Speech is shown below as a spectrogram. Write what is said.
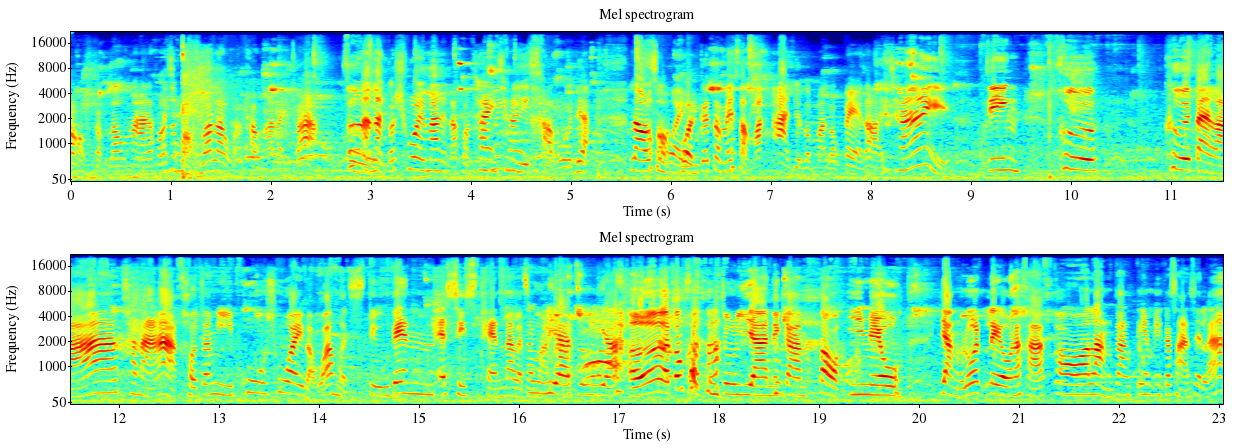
ตอบกับเรามาแล้วเขาจะบอกว่าเราอะทำอะไรบ้างซึ่งเออนั้นน่ะก็ช่วยมากเลยนะเพราะถ้าใช่ไม่ใช่มีเขาเนี่ยเราสองช่วย คนก็จะไม่สามารถอ่านเยอรมันแล้วแปลได้ ใช่ จริงคือ คือแต่ละคณะอะเขาจะมีผู้ช่วยแบบว่าเหมือน student assistant อะไรประจูมาณเลียนั้น จูเลีย เออ ต้องขอบคุณจูเลียในการตอบอีเมลอย่างรวดเร็วนะคะ พอหลังจากเตรียมเอกสารเสร็จแล้ว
